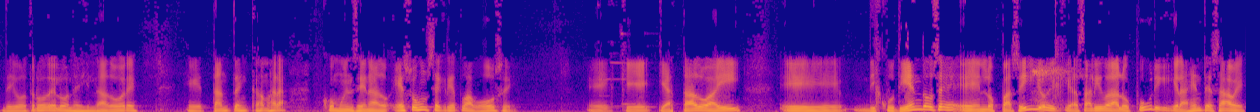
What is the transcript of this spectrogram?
de otro de los legisladores, tanto en Cámara como en Senado. Eso es un secreto a voces. Eh, que, ha estado ahí eh, discutiéndose en los pasillos y que ha salido a la luz pública y que la gente sabe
